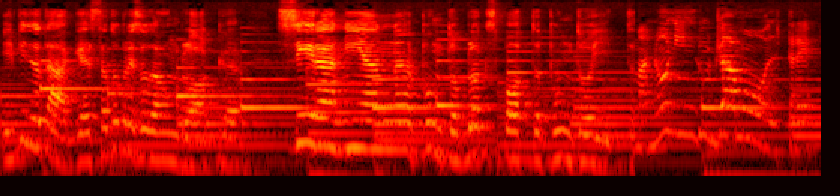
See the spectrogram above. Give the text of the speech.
Il video tag è stato preso da un blog siranian.blogspot.it Ma non indugiamo oltre.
